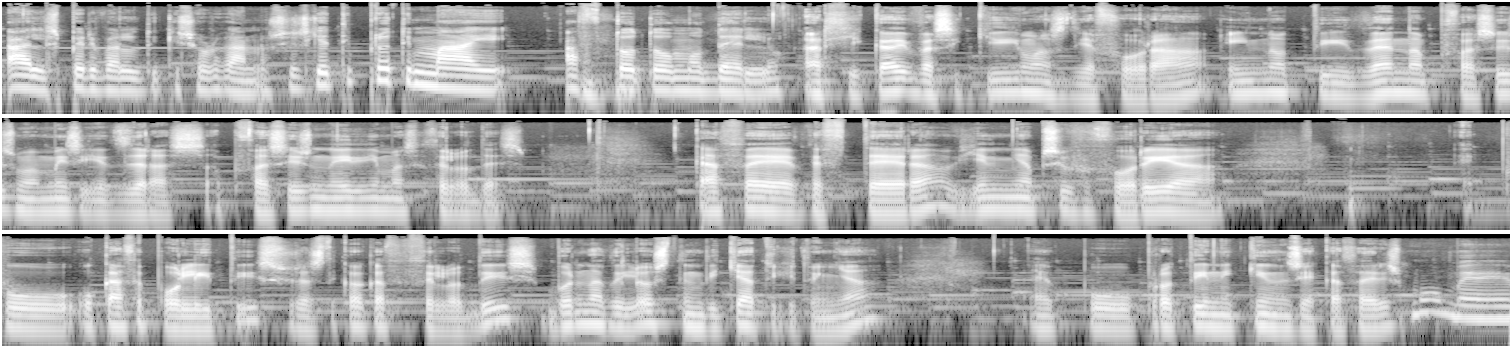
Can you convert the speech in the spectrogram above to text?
άλλης περιβαλλοντικής οργάνωσης; Γιατί προτιμάει αυτό το μοντέλο; Αρχικά η βασική μας διαφορά είναι ότι δεν αποφασίζουμε εμείς για τις δράσεις, αποφασίζουν οι ίδιοι μας εθελοντές. Κάθε Δευτέρα βγαίνει μια ψηφοφορία που ο κάθε πολίτης, ουσιαστικά ο κάθε εθελοντής, μπορεί να δηλώσει την δικιά του γειτονιά ε, που προτείνει κίνδυνος για καθαρισμό με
